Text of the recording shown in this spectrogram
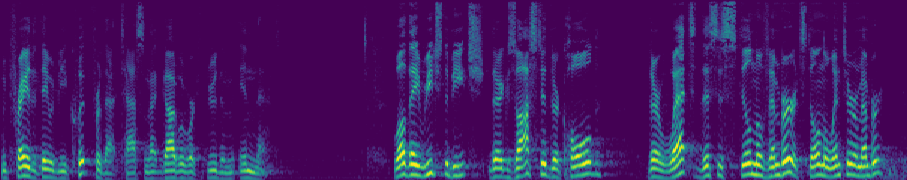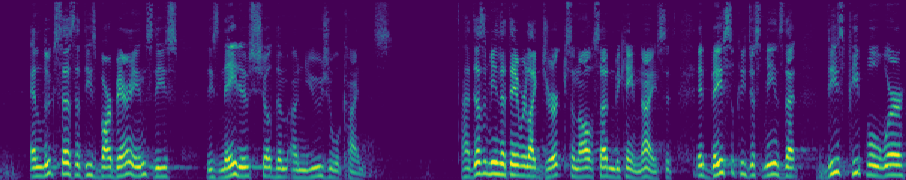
We pray that they would be equipped for that task and that God would work through them in that. Well, they reach the beach. They're exhausted. They're cold. They're wet. This is still November. It's still in the winter, remember? And Luke says that these barbarians, these, these natives, showed them unusual kindness. Uh, it doesn't mean that they were like jerks and all of a sudden became nice. It's, it basically just means that these people were,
